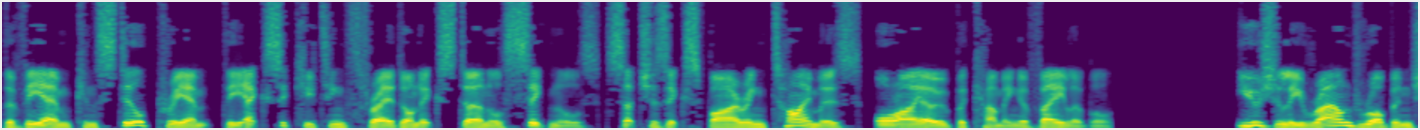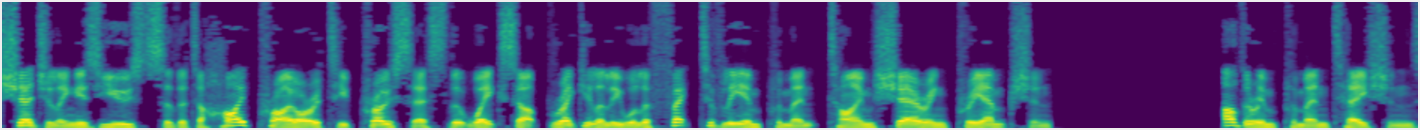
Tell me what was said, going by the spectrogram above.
the VM can still preempt the executing thread on external signals such as expiring timers, or I.O. becoming available. Usually round-robin scheduling is used so that a high-priority process that wakes up regularly will effectively implement time-sharing preemption. Other implementations,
